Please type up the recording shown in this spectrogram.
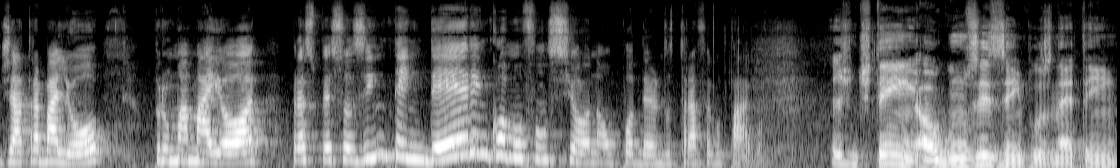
já trabalhou para uma maior, para as pessoas entenderem como funciona o poder do tráfego pago. A gente tem alguns exemplos, né? Tem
